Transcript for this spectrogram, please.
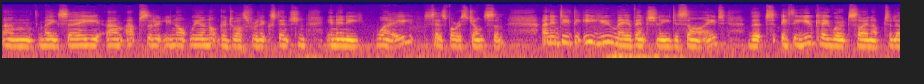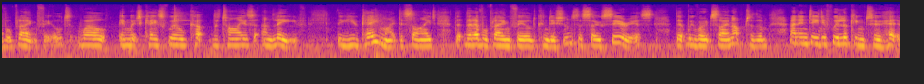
um, may say, um, absolutely not, we are not going to ask for an extension in any way, says Boris Johnson. And indeed, the EU may eventually decide that if the UK won't sign up to level playing field, well, in which case we'll cut the ties and leave the UK might decide that the level playing field conditions are so serious that we won't sign up to them. And indeed, if we're looking to he-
